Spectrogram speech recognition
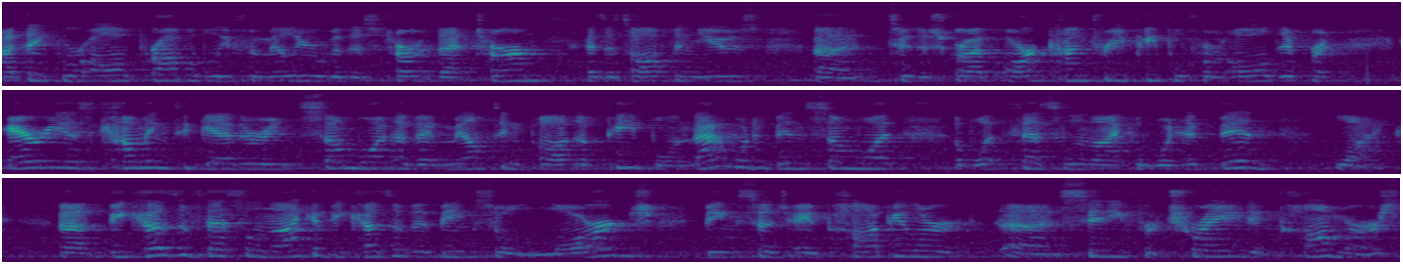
I think we're all probably familiar with this ter- that term as it's often used uh, to describe our country, people from all different areas coming together in somewhat of a melting pot of people. And that would have been somewhat of what Thessalonica would have been like. Uh, because of Thessalonica, because of it being so large, being such a popular uh, city for trade and commerce,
